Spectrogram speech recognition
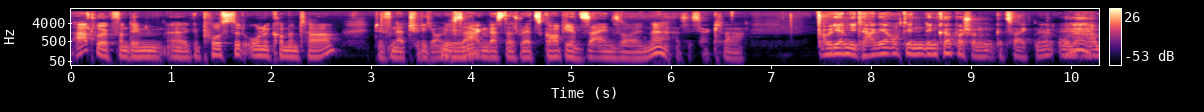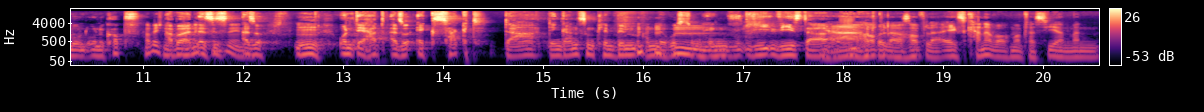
Artwork von dem äh, gepostet ohne Kommentar. Dürfen natürlich auch nicht Mhm. sagen, dass das Red Scorpions sein sollen, ne? Das ist ja klar. Aber die haben die Tage ja auch den, den Körper schon gezeigt, ne? Ohne Arme und ohne Kopf. Hab ich noch Aber es ist, gesehen. also, mh, und der hat also exakt da den ganzen Klimbim an der Rüstung hängen, wie, wie es da Ja, hoppla, aussieht. hoppla. Ey, es kann aber auch mal passieren. Man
